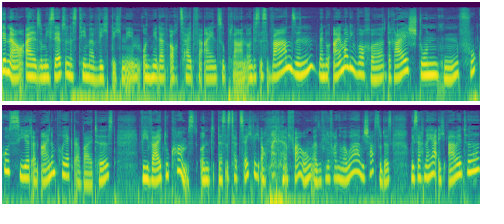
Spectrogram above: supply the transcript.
Genau, also mich selbst und das Thema wichtig nehmen und mir da auch Zeit für einzuplanen. Und es ist Wahnsinn, wenn du einmal die Woche drei Stunden fokussiert an einem Projekt arbeitest, wie weit du kommst. Und das ist tatsächlich auch meine Erfahrung. Also viele fragen immer, wow, wie schaffst du das? Wo ich sage, naja, ich arbeite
